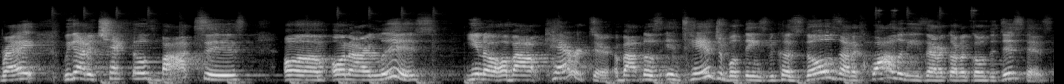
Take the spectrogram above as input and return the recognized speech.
right? We got to check those boxes um, on our list you know, about character, about those intangible things, because those are the qualities that are going to go the distance.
